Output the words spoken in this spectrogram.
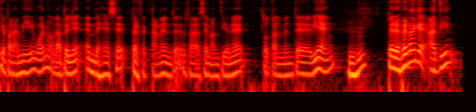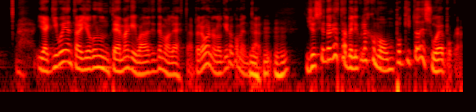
que para mí, bueno, la peli envejece perfectamente, o sea, se mantiene totalmente bien. Pero es verdad que a ti, y aquí voy a entrar yo con un tema que igual a ti te molesta, pero bueno, lo quiero comentar. Yo siento que esta película es como un poquito de su época.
